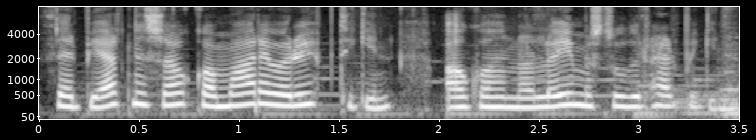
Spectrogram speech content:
Þegar Bjarni sá hvað Marja var upptikinn ákvað hann að laumast út úr herbygginu.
